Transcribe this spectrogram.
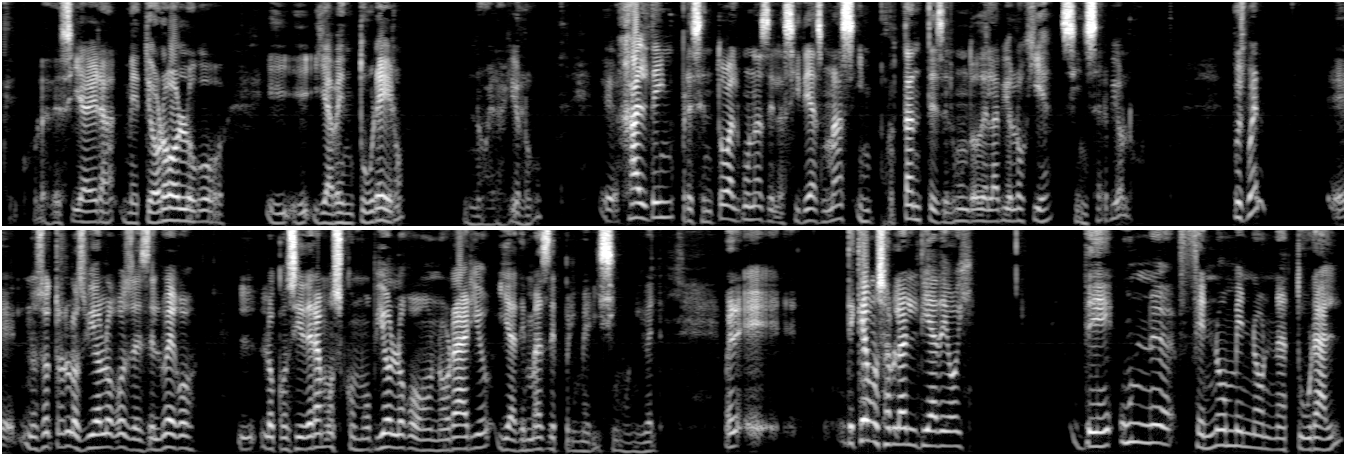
que como les decía era meteorólogo y, aventurero, no era geólogo, eh, Haldane presentó algunas de las ideas más importantes del mundo de la biología sin ser biólogo. Pues bueno, eh, nosotros los biólogos desde luego lo consideramos como biólogo honorario y además de primerísimo nivel. Bueno, eh, ¿de qué vamos a hablar el día de hoy? De un fenómeno natural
